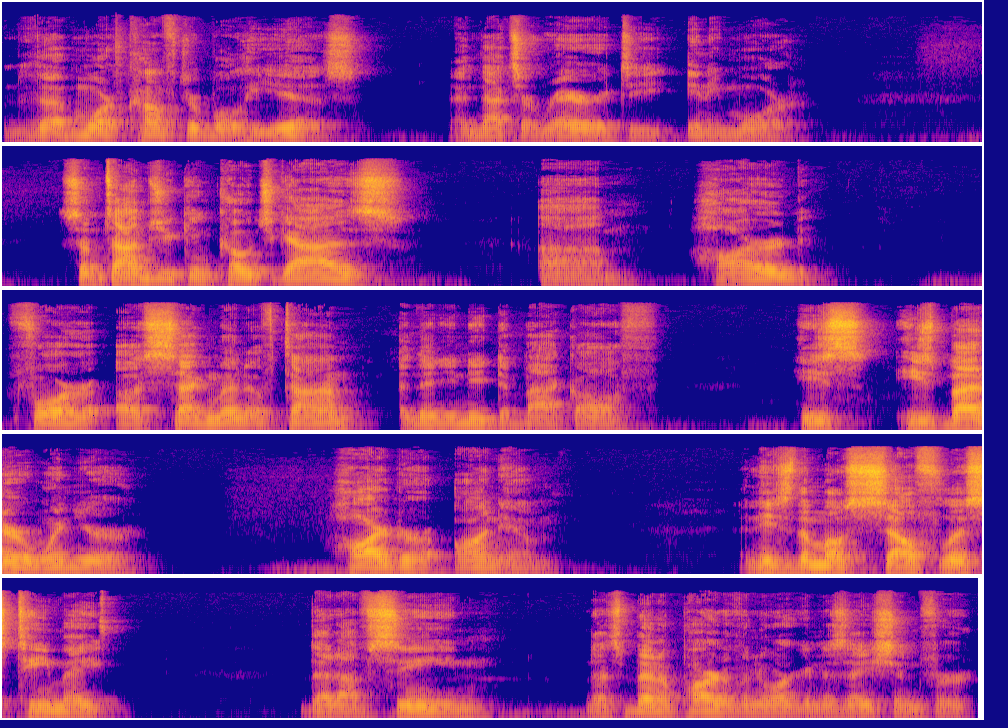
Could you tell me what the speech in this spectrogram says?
the more comfortable he is. And that's a rarity anymore. Sometimes you can coach guys um, hard for a segment of time, and then you need to back off. He's he's better when you're harder on him, and he's the most selfless teammate that I've seen that's been a part of an organization for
